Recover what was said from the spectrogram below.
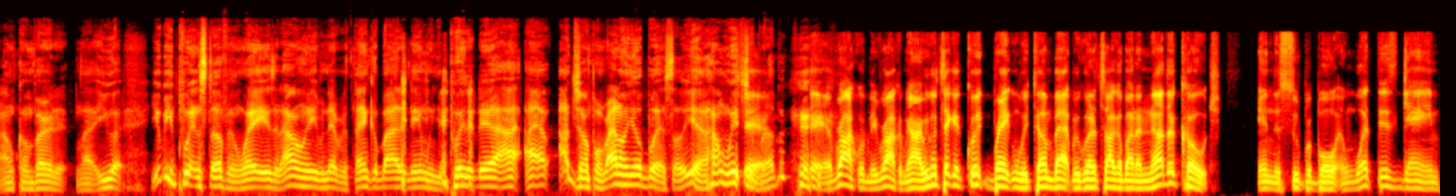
I'm converted. Like you, you be putting stuff in ways that I don't even ever think about it. Then when you put it there, I, I, I jump on right on your butt. So yeah, I'm with Yeah. you, brother. yeah, rock with me, rock with me. All right, we're gonna take a quick break. When we come back, we're gonna talk about another coach in the Super Bowl and what this game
